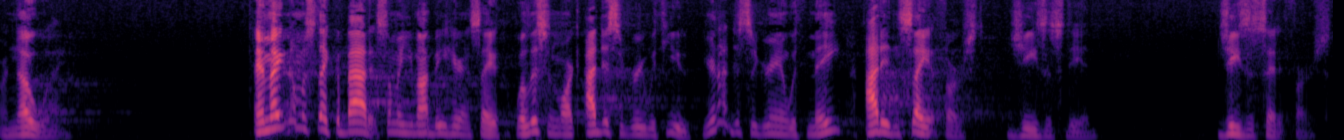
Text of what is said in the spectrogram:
or no way. And make no mistake about it, some of you might be here and say, Well, listen, Mark, I disagree with you. You're not disagreeing with me. I didn't say it first. Jesus did. Jesus said it first.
